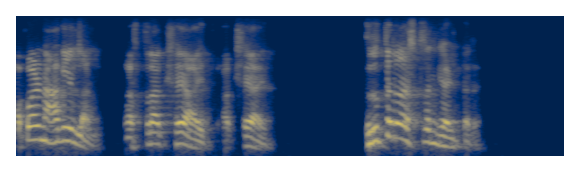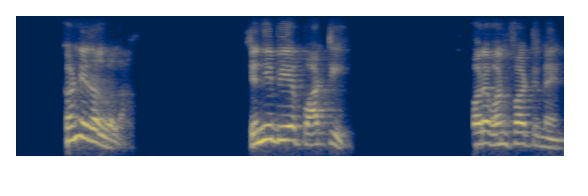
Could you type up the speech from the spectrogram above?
ಅಪಹರಣ ಆಗ್ಲಿಲ್ಲ ಅಲ್ಲಿ ವಸ್ತ್ರಾಕ್ಷಯ ಆಯ್ತು ಅಕ್ಷಯ ಆಯ್ತು ಧೃತರಾಷ್ಟ್ರಂಗೆ ಹೇಳ್ತಾರೆ ಕಣ್ಣಿರಲ್ವಲ್ಲ can be a party for a one forty nine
